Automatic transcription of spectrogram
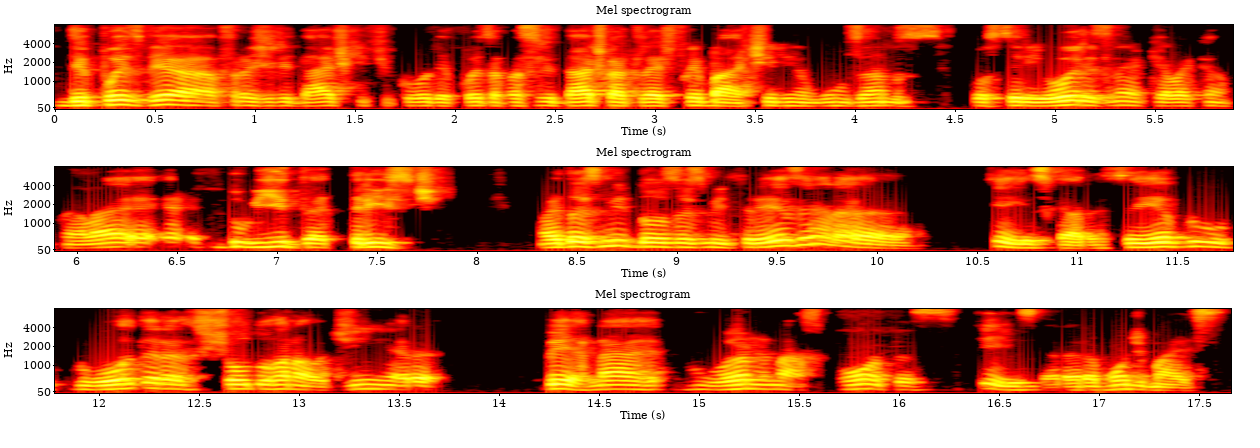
depois ver a fragilidade que ficou, depois a facilidade que o Atlético foi batido em alguns anos posteriores, né? Aquela campanha lá é, é doído, é triste. Mas 2012, 2013 era. Que isso, cara? Você ia pro, pro era show do Ronaldinho, era Bernard voando nas pontas. Que isso, cara? Era bom demais.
